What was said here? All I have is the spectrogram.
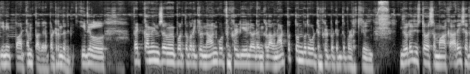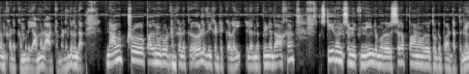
இணைப்பாட்டம் பகிரப்பட்டிருந்தது. இதில் பெட் கமின்ஸ் பொறுத்தவரைக்கும் நான்கு ஓட்டங்கள் ஏழு அடங்களாக நாற்பத்தொன்பது ஓட்டங்கள் பெற்றிருந்த வழக்கில் துரதிருஷ்டவசமாக அரை சதம் கடக்க முடியாமல் ஆட்டம் இழந்திருந்தார் நானூற்று பதினோரு ஓட்டங்களுக்கு ஏழு விக்கெட்டுகளை இழந்த பின்னதாக ஸ்டீவன் சுமித் மீண்டும் ஒரு சிறப்பான ஒரு துடுப்பாட்டத்தினை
